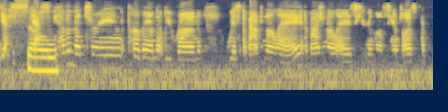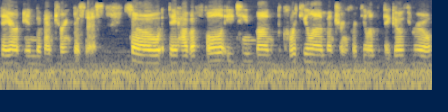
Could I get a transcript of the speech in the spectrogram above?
Yes, So- yes, we have a mentoring program that we run with Imagine LA. Imagine LA is here in Los Angeles, and they are in the mentoring business. So they have a full 18 month curriculum, mentoring curriculum that they go through.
